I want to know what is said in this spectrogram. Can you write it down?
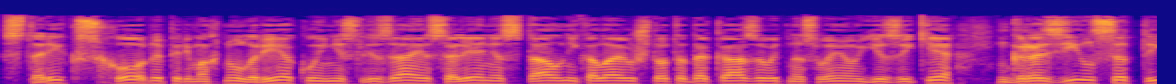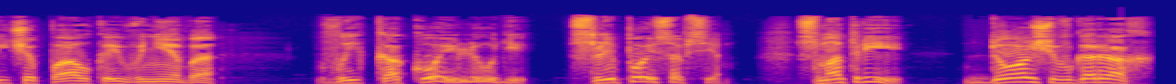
Старик сходу перемахнул реку и, не слезая с оленя, стал Николаю что-то доказывать на своем языке, грозился, тыча палкой в небо. — Вы какой люди? Слепой совсем. Смотри, дождь в горах,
